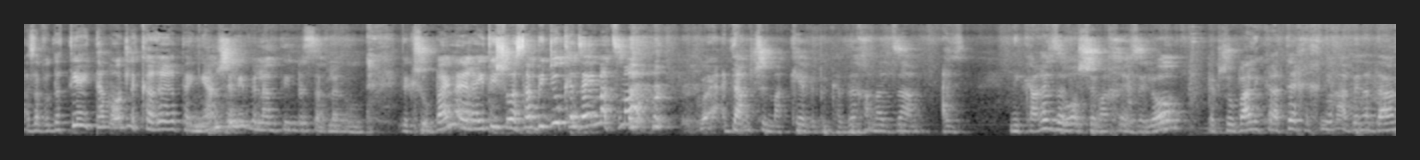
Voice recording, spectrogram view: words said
אז עבודתי הייתה מאוד לקרר את העניין שלי ולהמתין בסבלנות. וכשהוא בא אליי ראיתי שהוא עשה בדיוק את זה עם עצמו. אדם שמכה ובכזה חמת זעם, אז ניכר איזה רושם אחרי זה, לא? וכשהוא בא לקראתך, איך נראה הבן אדם?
